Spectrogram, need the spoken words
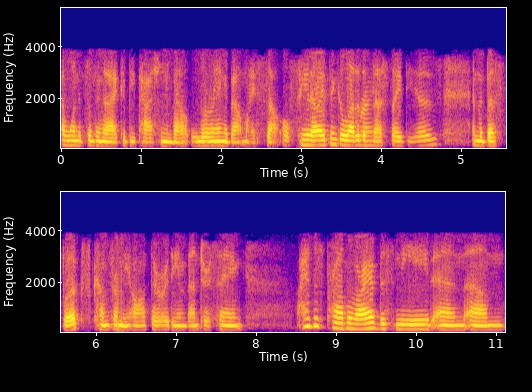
I wanted something that I could be passionate about, learning about myself. You know, I think a lot of right. the best ideas and the best books come from the author or the inventor saying, I have this problem or I have this need and um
